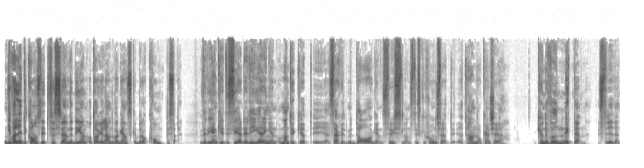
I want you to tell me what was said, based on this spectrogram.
det var lite konstigt för Sven Wedén och Tage Erlander var ganska bra kompisar. Wedén kritiserade regeringen och man tycker att, eh, särskilt med dagens Rysslands diskussion, så att, att han nog kanske kunde vunnit den striden.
